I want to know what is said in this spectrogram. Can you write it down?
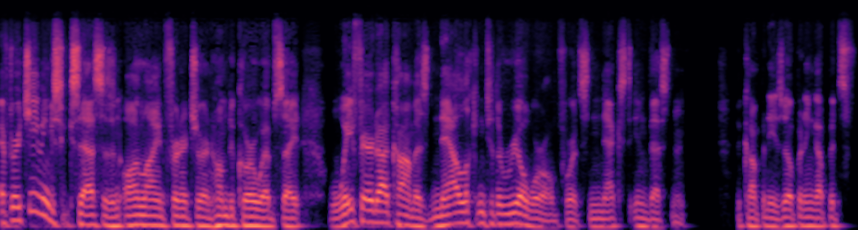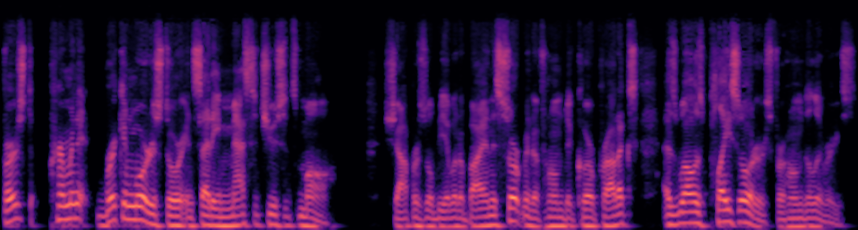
After achieving success as an online furniture and home decor website, Wayfair.com is now looking to the real world for its next investment. The company is opening up its first permanent brick and mortar store inside a Massachusetts mall. Shoppers will be able to buy an assortment of home decor products as well as place orders for home deliveries.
